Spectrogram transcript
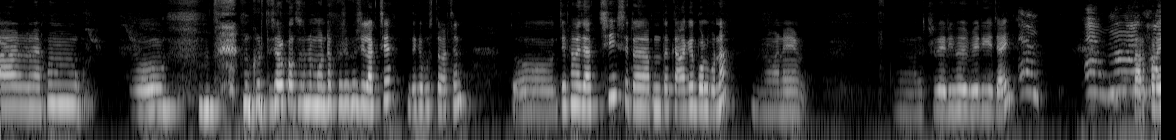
আর এখন তো ঘুরতে যাওয়ার কত শুনে মনটা খুশি খুশি লাগছে, দেখে বুঝতে পারছেন। তো যেখানে যাচ্ছি সেটা আপনাদেরকে আগে বলব না মানে রেডি হয়ে বেরিয়ে যাই। তারপরে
